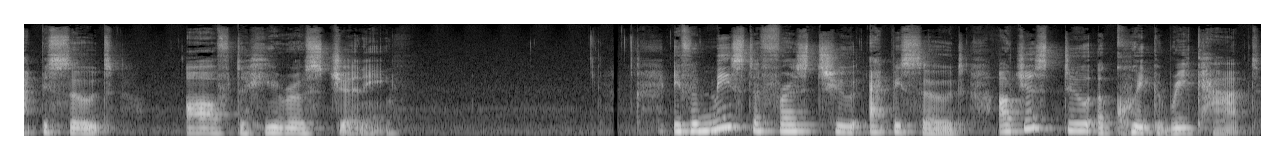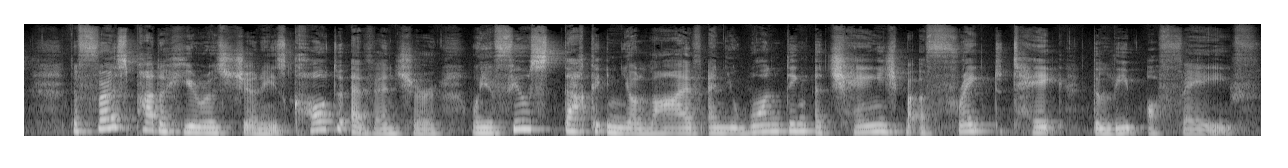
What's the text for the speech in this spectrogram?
episodes of the hero's journey. If you missed the first two episodes, I'll just do a quick recap. The first part of Hero's Journey is called to adventure when you feel stuck in your life and you're wanting a change but afraid to take the leap of faith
